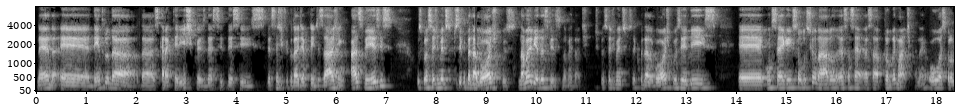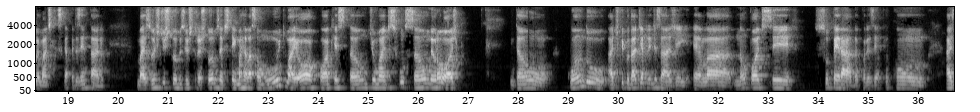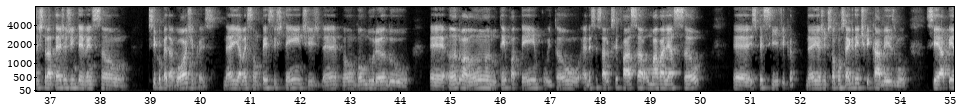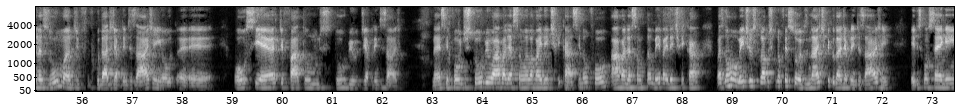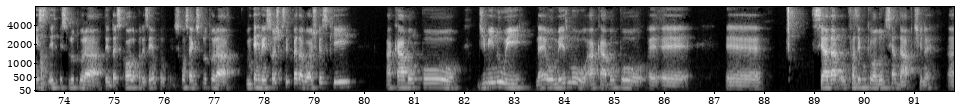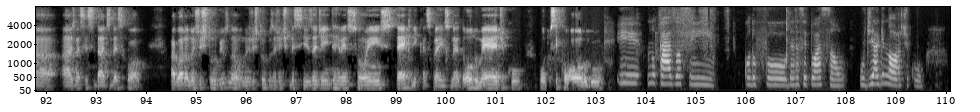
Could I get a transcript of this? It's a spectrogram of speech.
né? É, dentro da, das características desse, desses, dessas dificuldades de aprendizagem, às vezes os procedimentos psicopedagógicos, na maioria das vezes, na verdade, os procedimentos psicopedagógicos, eles é, conseguem solucionar essa, essa problemática, né? ou as problemáticas que apresentarem. Mas os distúrbios e os transtornos, eles têm uma relação muito maior com a questão de uma disfunção neurológica. Então, quando a dificuldade de aprendizagem, ela não pode ser superada, por exemplo, com as estratégias de intervenção psicopedagógicas, né, e elas são persistentes, né, vão, vão durando é, ano a ano, tempo a tempo, então é necessário que se faça uma avaliação é, específica, né, e a gente só consegue identificar mesmo se é apenas uma dificuldade de aprendizagem ou, é, é ou se é de fato um distúrbio de aprendizagem. Né? Se for um distúrbio, a avaliação ela vai identificar. Se não for, a avaliação também vai identificar. Mas normalmente os próprios professores, na dificuldade de aprendizagem, eles conseguem estruturar, dentro da escola, por exemplo, eles conseguem estruturar intervenções psicopedagógicas que acabam por diminuir, né, ou mesmo acabam por é, é, é, se fazer com que o aluno se adapte, né, a, às necessidades da escola. Agora, nos distúrbios, não. Nos distúrbios, a gente precisa de intervenções técnicas para isso, né? Ou do médico, ou do psicólogo. E, no caso, assim, quando for dessa situação, o diagnóstico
